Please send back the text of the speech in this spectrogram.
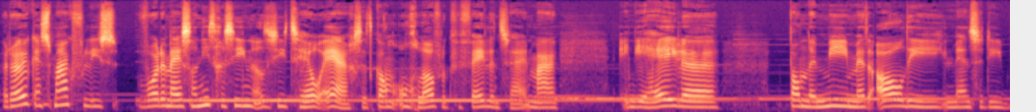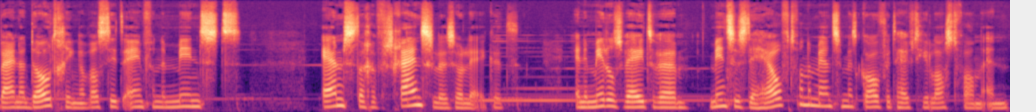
Reuk- en smaakverlies worden meestal niet gezien als iets heel ergs. Het kan ongelooflijk vervelend zijn, maar in die hele pandemie met al die mensen die bijna doodgingen, was dit een van de minst ernstige verschijnselen, zo leek het. En inmiddels weten we, minstens de helft van de mensen met COVID heeft hier last van. En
